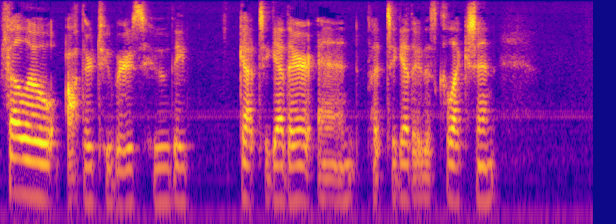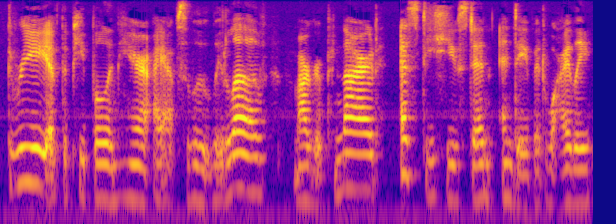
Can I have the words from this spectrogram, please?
fellow author tubers who they got together and put together this collection. Three of the people in here I absolutely love. Margaret Pinard, S.D. Houston, and David Wiley.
